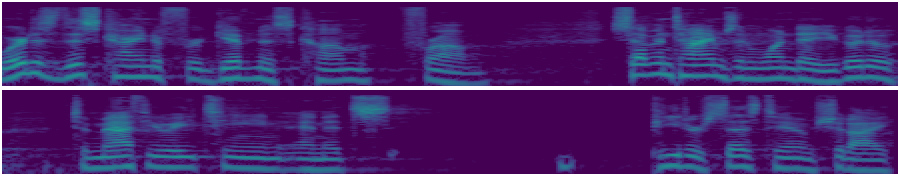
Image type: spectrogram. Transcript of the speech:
Where does this kind of forgiveness come from? Seven times in one day. You go to to Matthew 18, and it's Peter says to him, Should I,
